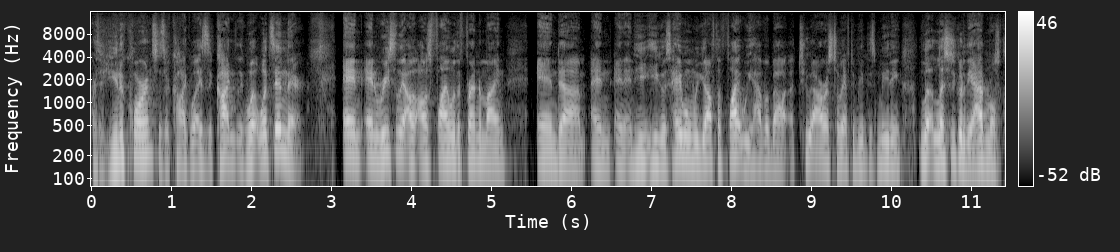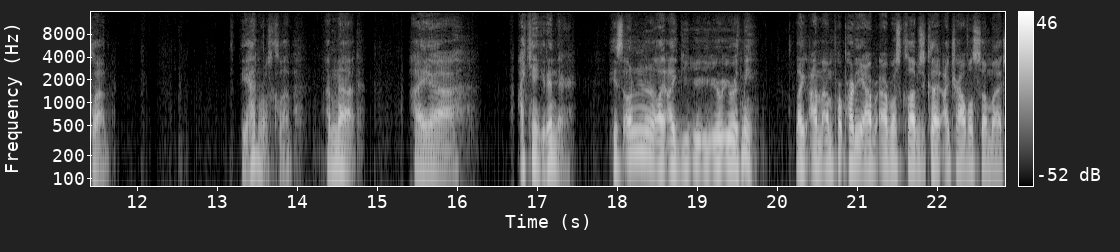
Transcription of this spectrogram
Are there unicorns? Is there like what is it cotton? Like, what, what's in there? And and recently I, I, was flying with a friend of mine, and um, and and, and he, he goes, hey, when we get off the flight, we have about two hours so we have to be at this meeting. Let, let's just go to the Admirals Club. The Admirals Club. I'm not. I uh, I can't get in there. He's oh no no, no like, like you're, you're with me. Like I'm, I'm part of the Admirals Club just because I travel so much,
